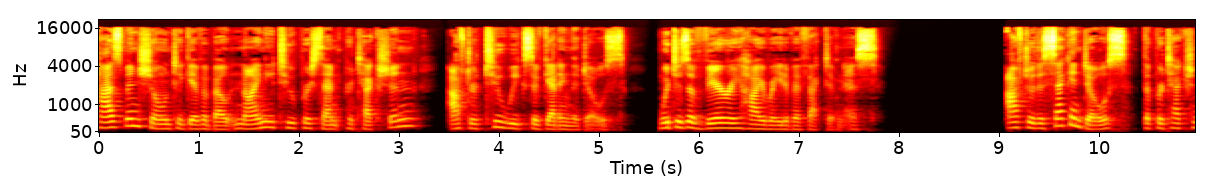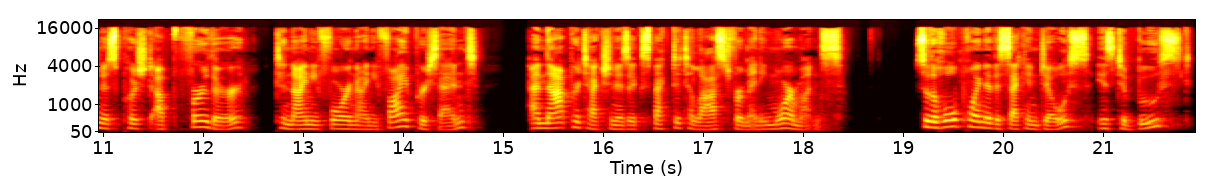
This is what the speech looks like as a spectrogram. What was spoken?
has been shown to give about 92% protection after two weeks of getting the dose, which is a very high rate of effectiveness. After the second dose, the protection is pushed up further to 94 95%, and that protection is expected to last for many more months. So, the whole point of the second dose is to boost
